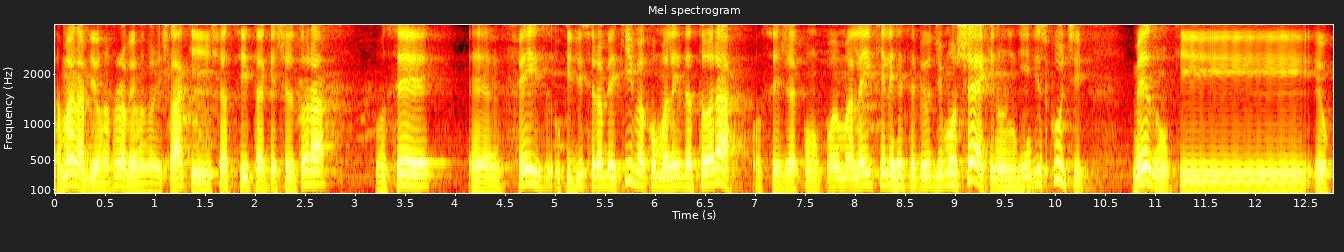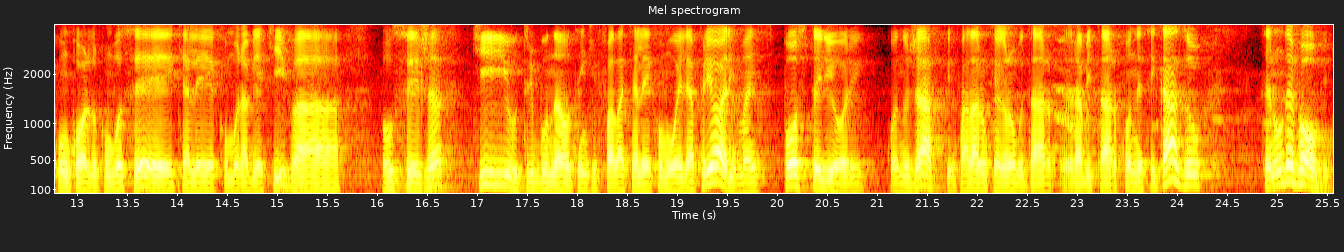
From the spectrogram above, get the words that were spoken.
Amar Rabi Yohanan, Rabi Yohanan que Shasita que Torá, você é, fez o que disse Rabi Akiva como a lei da Torá, ou seja, como foi uma lei que ele recebeu de Moshe, que ninguém discute. Mesmo que eu concordo com você que a lei é como Rabi Akiva, ou seja, que o tribunal tem que falar que a lei é como ele a priori, mas posteriori, quando já falaram que é Rabitar, foi nesse caso, você não devolve.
